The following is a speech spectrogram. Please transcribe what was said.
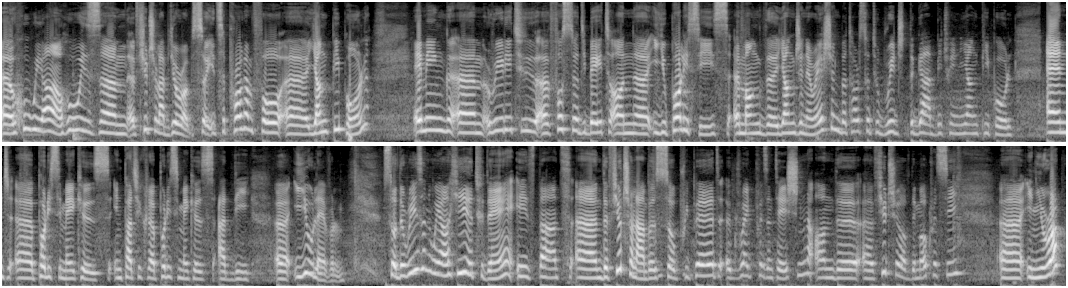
uh, who we are, who is um, FutureLab Europe. So it's a program for uh, young people aiming um, really to uh, foster debate on uh, EU policies among the young generation, but also to bridge the gap between young people and uh, policymakers, in particular policymakers at the uh, EU level. So the reason we are here today is that uh, the Future Labs so prepared a great presentation on the uh, future of democracy uh, in Europe.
